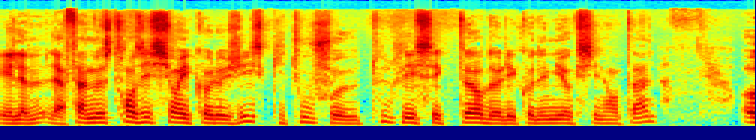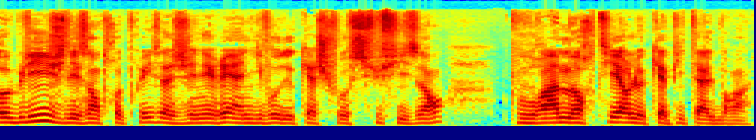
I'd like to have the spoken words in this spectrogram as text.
Et la, fameuse transition écologique qui touche euh, tous les secteurs de l'économie occidentale oblige les entreprises à générer un niveau de cash flow suffisant pour amortir le capital brun.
